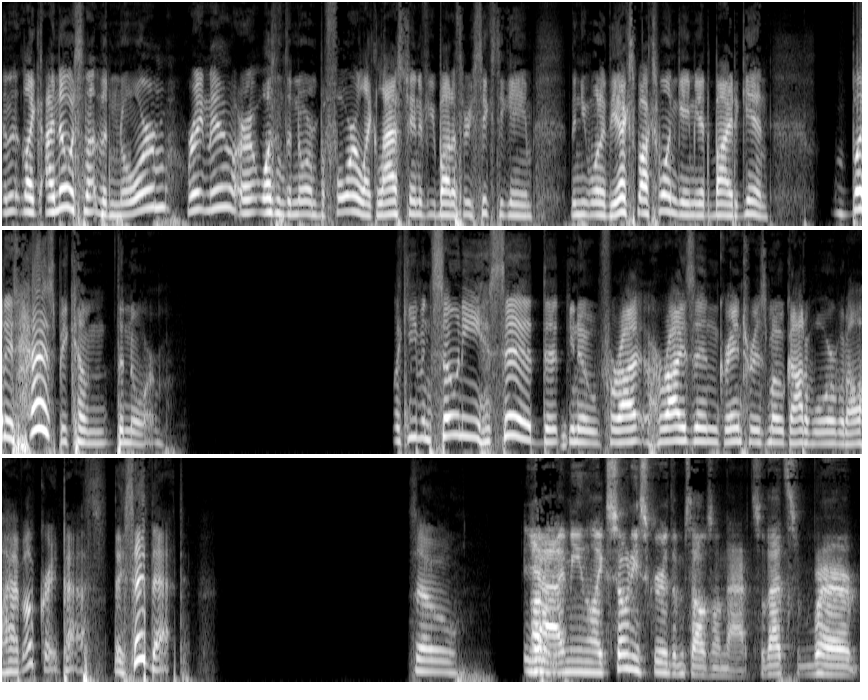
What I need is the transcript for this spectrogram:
And it- like I know it's not the norm right now, or it wasn't the norm before. Like last gen, if you bought a 360 game, then you wanted the Xbox One game, you had to buy it again. But it has become the norm. Like even Sony has said that you know for Horizon, Gran Turismo, God of War would all have upgrade paths. They said that. So Yeah, Um, I mean, like Sony screwed themselves on that, so that's where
